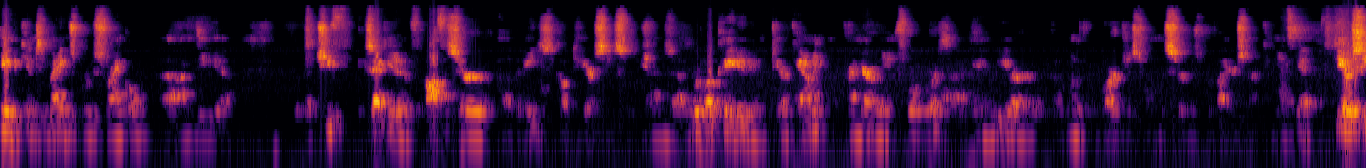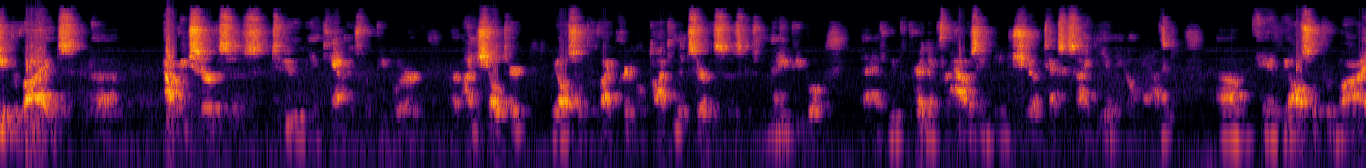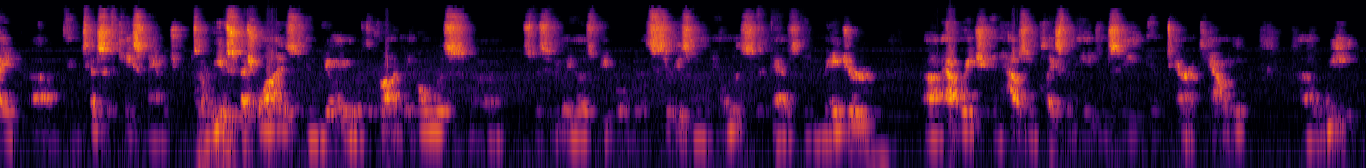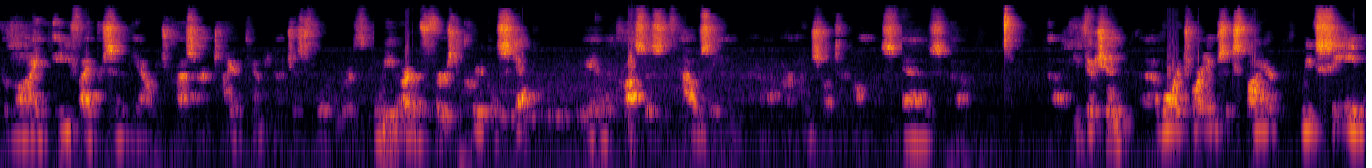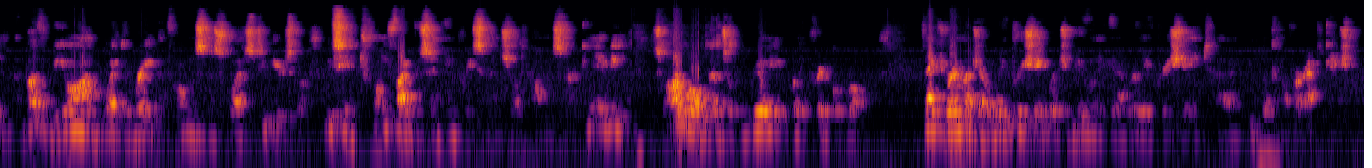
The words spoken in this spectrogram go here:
Hey, MacKenzie. My name is Bruce Frankel. Uh, I'm the, uh, the Chief Executive Officer of an agency called DRC Solutions. Uh, we're located in Tarrant County, primarily in Fort Worth, and we are uh, one of the largest homeless service providers in our community. Yeah. DRC provides uh, outreach services to the encampments where people are, are unsheltered. We also provide critical document services because many people as we prepare them for housing, we need to show Texas ID and they don't have it. Um, and we also provide uh, intensive case management. So we have specialized in dealing with the chronically homeless, uh, specifically those people with serious mental illness, as the major uh, outreach and housing placement agency in Tarrant County. Uh, we provide 85% of the outreach across our entire county, not just Fort Worth. We are the first critical step in the process of housing uh, our unsheltered homeless. As uh, uh eviction uh, moratoriums expire, we've seen above and beyond what the rate of homelessness was two years ago, we've seen a 25% increase in unsheltered homeless in our community. So our role becomes a really, really critical role thank you very much. I really appreciate what you do, and I really appreciate uh, you looking over our application.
